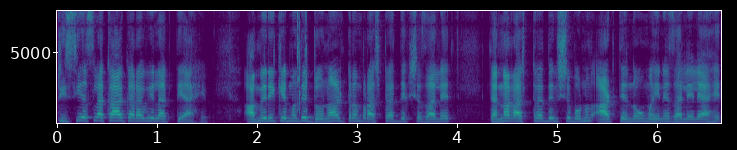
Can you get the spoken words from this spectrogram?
टी सी एसला का करावी लागते आहे? अमेरिकेमध्ये डोनाल्ड ट्रम्प राष्ट्राध्यक्ष झालेत. त्यांना राष्ट्राध्यक्ष बनून आठ ते नऊ महिने झालेले आहेत.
